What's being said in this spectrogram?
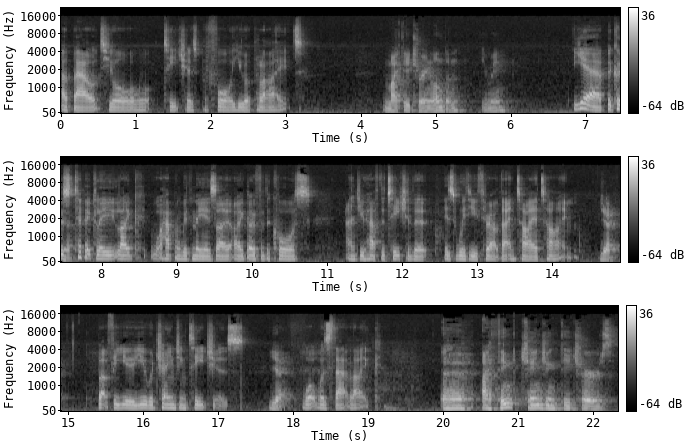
about your teachers before you applied? My teacher in London, you mean? Yeah, because Yeah. typically, like what happened with me is I, I go for the course and you have the teacher that is with you throughout that entire time. Yeah, But for you, you were changing teachers. yeah. What was that like? Uh, I think changing teachers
